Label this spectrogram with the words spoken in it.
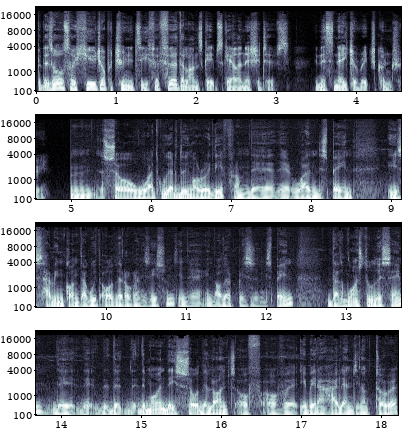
But there's also huge opportunity for further landscape scale initiatives in this nature rich country. Mm, so, what we are doing already from the, the Wild in Spain is having contact with other organizations in, the, in other places in Spain that wants to do the same. The, the moment they saw the launch of, of uh, Iberian Highlands in October,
